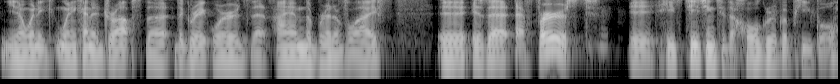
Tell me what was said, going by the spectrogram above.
you know, when he when he kind of drops the the great words that I am the bread of life, is that at first it, he's teaching to the whole group of people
